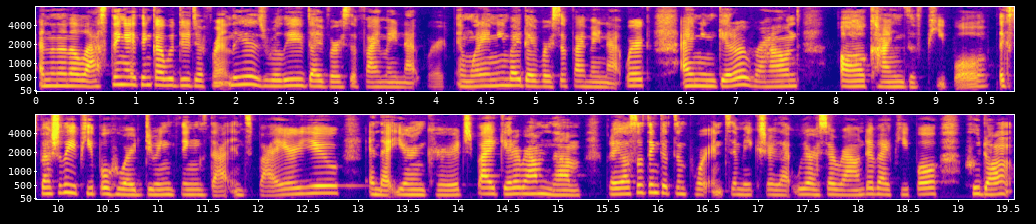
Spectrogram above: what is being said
And then the last thing I think I would do differently is really diversify my network. And what I mean by diversify my network, I mean get around all kinds of people, especially people who are doing things that inspire you and that you're encouraged by. Get around them. But I also think it's important to make sure that we are surrounded by people who don't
